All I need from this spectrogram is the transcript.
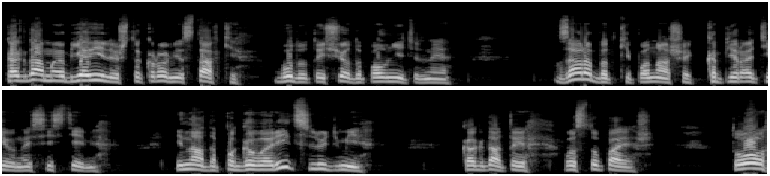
когда мы объявили, что кроме ставки будут еще дополнительные заработки по нашей кооперативной системе, и надо поговорить с людьми, когда ты выступаешь, то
